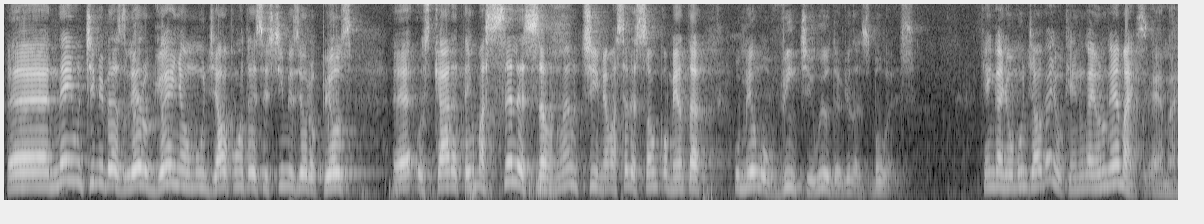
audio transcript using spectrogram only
É, nenhum time brasileiro ganha um Mundial contra esses times europeus. É, os caras têm uma seleção, não é um time, é uma seleção, comenta o meu ouvinte, Wilder Vilas Boas. Quem ganhou o Mundial ganhou, quem não ganhou não ganha mais. É, mas.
